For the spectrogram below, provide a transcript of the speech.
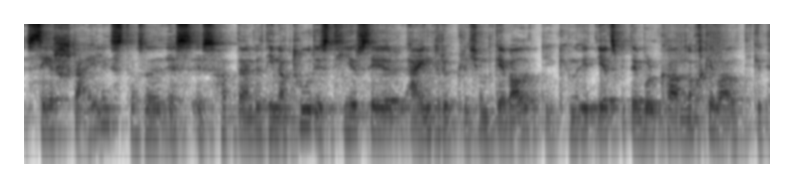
sehr steil ist. Also es, es hat einfach, die Natur ist hier sehr eindrücklich und gewaltig. Jetzt mit dem Vulkan noch gewaltiger.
